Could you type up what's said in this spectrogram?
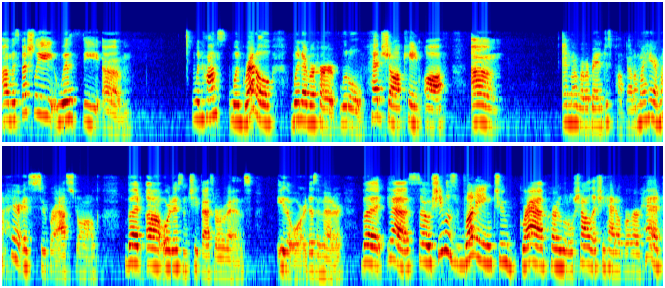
um, especially with the um, when Hans when Gretel whenever her little head shawl came off, um, and my rubber band just popped out on my hair. My hair is super ass strong, but uh, or there's some cheap ass rubber bands, either or it doesn't matter. But yeah, so she was running to grab her little shawl that she had over her head,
